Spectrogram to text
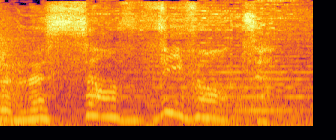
Je me sens vivante.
